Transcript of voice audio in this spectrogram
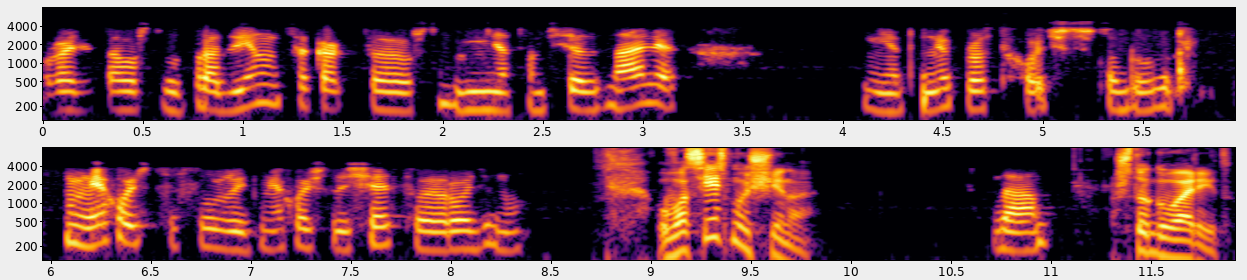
ради того, чтобы продвинуться как-то, чтобы меня там все знали. Нет, мне просто хочется, чтобы вот... Ну, мне хочется служить, мне хочется защищать свою родину. У вас есть мужчина? Да. Что говорит?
